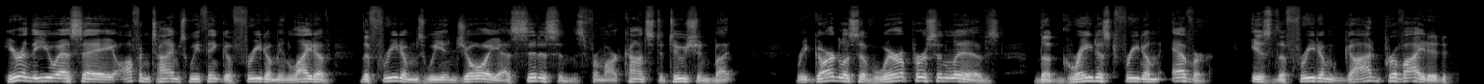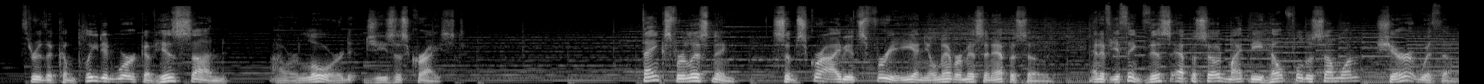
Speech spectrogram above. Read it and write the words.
Here in the USA, oftentimes we think of freedom in light of the freedoms we enjoy as citizens from our Constitution, but regardless of where a person lives, the greatest freedom ever is the freedom God provided through the completed work of His Son, our Lord Jesus Christ. Thanks for listening. Subscribe, it's free and you'll never miss an episode. And if you think this episode might be helpful to someone, share it with them.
